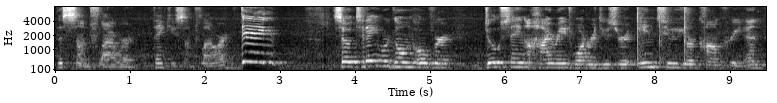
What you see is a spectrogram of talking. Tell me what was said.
the sunflower. Thank you, sunflower. Ding! So today we're going over dosing a high range water reducer into your concrete. And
